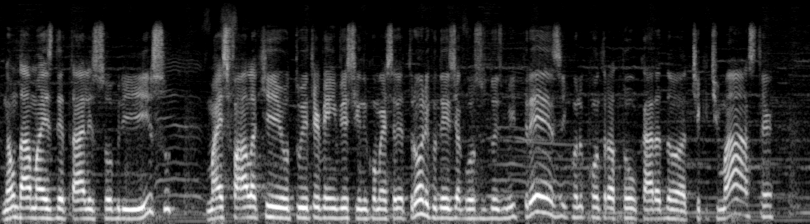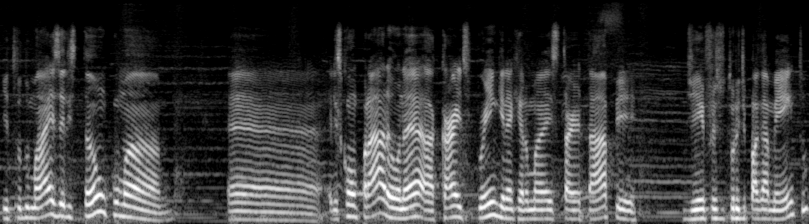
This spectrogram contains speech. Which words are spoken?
não dá mais detalhes sobre isso, mas fala que o Twitter vem investindo em comércio eletrônico desde agosto de 2013, quando contratou o cara do Ticketmaster e tudo mais. Eles estão com uma. É, eles compraram né, a Card Spring, né, que era uma startup de infraestrutura de pagamento,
